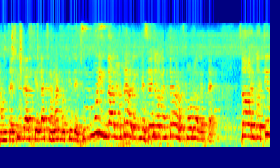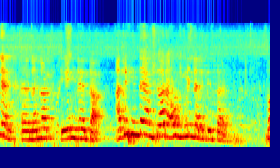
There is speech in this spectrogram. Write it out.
ನಮ್ಮ ತಹಶೀಲ್ದಾರ್ಗೆಲ್ಲ ಚೆನ್ನಾಗಿ ಗೊತ್ತಿದೆ. ಚೂರು ಹಿಂದಾಗ್ಬಿಟ್ರೆ ಅವ್ರಿಗೆ ಮೆಸೇಜ್ ಹೋಗುತ್ತೆ, ಅವ್ರಿಗೆ ಫೋನ್ ಹೋಗುತ್ತೆ. ಸೊ ಅವ್ರಿಗೆ ಗೊತ್ತಿದೆ ನನ್ನ ಏನಿದೆ ಅಂತ. ಅದ್ರ ಹಿಂದೆ ಐಮ್ ಶೋರ್ ಅವ್ರು ನಿಮ್ಮಿಂದ ಬಿದ್ದಿರ್ತಾರೆ. ಸೊ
